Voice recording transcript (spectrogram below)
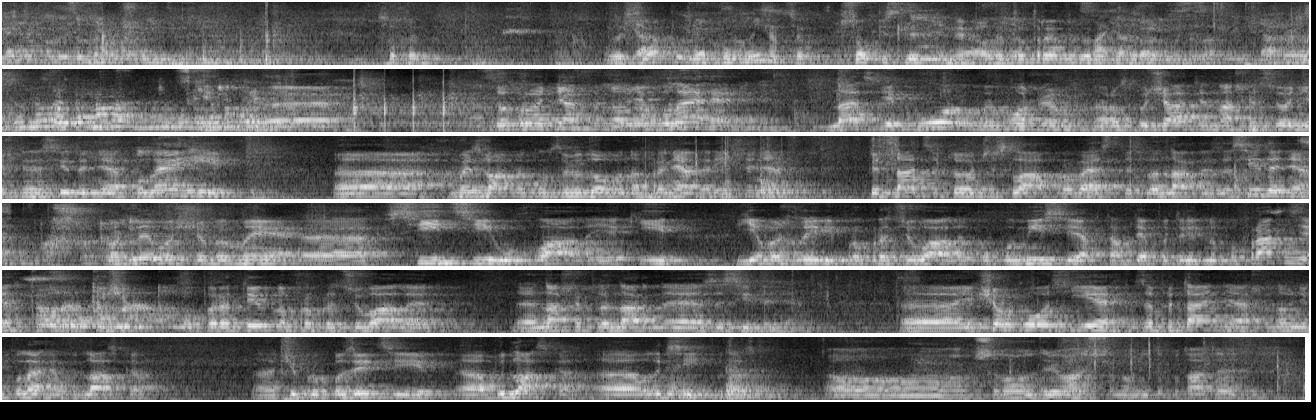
я не запрошую. Слухай, Лесь, я, я повинен це все після війни, але то треба буде розібратися. Е, Доброго дня, шановні колеги. У нас є кворум, ми можемо розпочати наше сьогоднішнє засідання колегії. Е, Ми з вами консолідовано прийняли рішення 15 числа провести пленарне засідання. Важливо, щоб ми е, всі ці ухвали, які є важливі, пропрацювали по комісіях, там де потрібно по фракціях, і щоб оперативно пропрацювали е, наше пленарне засідання. Е, Якщо в когось є запитання, шановні колеги, будь ласка, чи пропозиції, будь ласка, Олексій, будь ласка. Шановний Андрій Іванович, шановні депутати,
